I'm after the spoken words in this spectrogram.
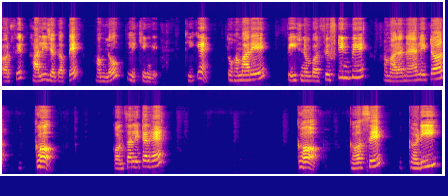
और फिर खाली जगह पे हम लोग लिखेंगे। ठीक है? तो हमारे पेज नंबर फिफ्टीन पे हमारा नया लेटर घ कौन सा लेटर है? घ घ से घड़ी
